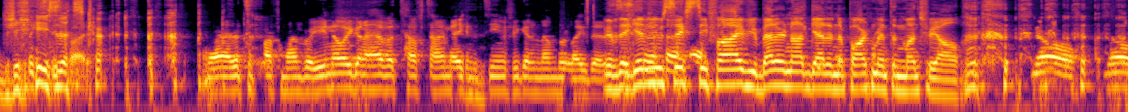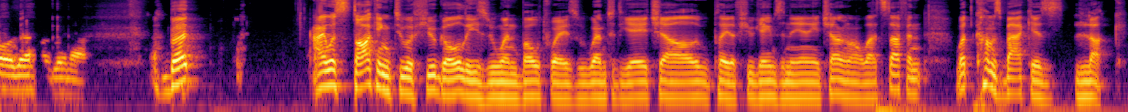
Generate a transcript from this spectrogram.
Jesus Christ. yeah, that's a tough number. You know you're gonna have a tough time making the team if you get a number like this. If they give you 65, you better not get an apartment in Montreal. no, no, definitely not. But I was talking to a few goalies who went both ways. We went to the AHL, we played a few games in the NHL and all that stuff. And what comes back is luck.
